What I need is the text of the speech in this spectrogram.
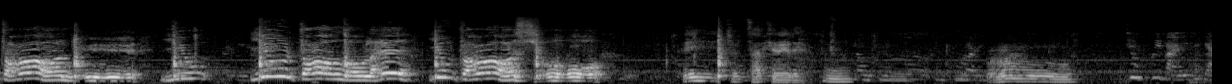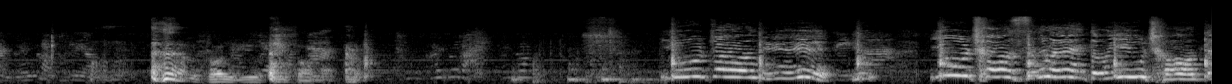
男，有长女，有有长老来，又长小。哎，这咋起来的？嗯。嗯。就会把你这人告诉这样。有长女，有长男。有长女，有有长生来都有长担，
